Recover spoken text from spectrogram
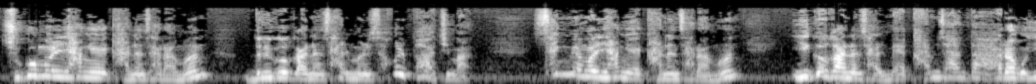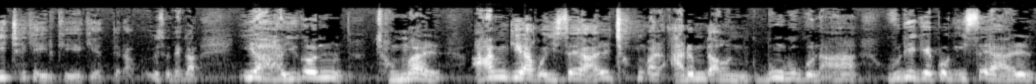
죽음을 향해 가는 사람은 늙어가는 삶을 서글퍼하지만 생명을 향해 가는 사람은 익어가는 삶에 감사한다 라고 이 책에 이렇게 얘기했더라고요. 그래서 내가 이야 이건 정말 암기하고 있어야 할 정말 아름다운 문구구나 우리에게 꼭 있어야 할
